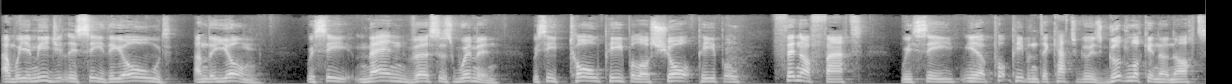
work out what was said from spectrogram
and we immediately see the old and the young. We see men versus women. We see tall people or short people, thin or fat. We see, you know, put people into categories good looking or not,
